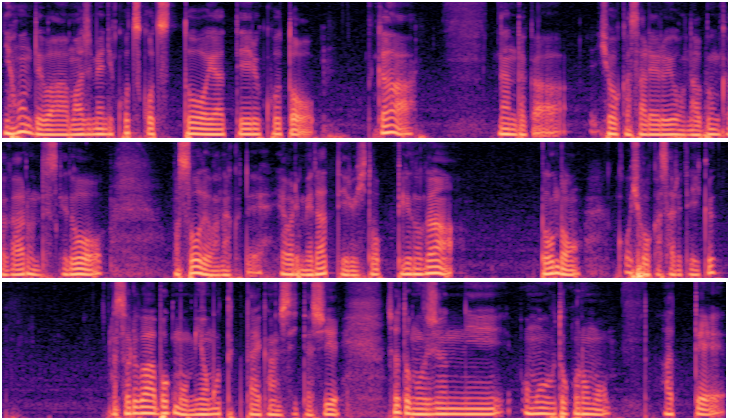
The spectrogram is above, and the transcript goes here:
日本では真面目にコツコツとやっていることがなんだか評価されるような文化があるんですけど、まあ、そうではなくてやはり目立っている人っていうのがどんどんこう評価されていく。それは僕も身をもって体感していたしちょっと矛盾に思うところもあって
